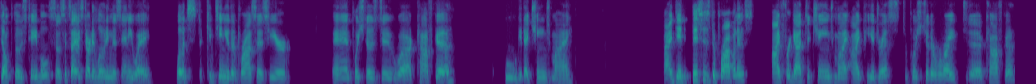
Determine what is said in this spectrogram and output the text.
dumped those tables. So since I started loading this anyway, let's continue the process here and push those to uh, Kafka. Ooh, did I change my I did, this is the provenance. I forgot to change my IP address to push to the right uh, Kafka.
